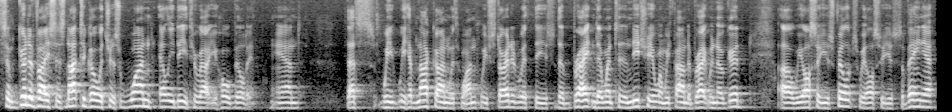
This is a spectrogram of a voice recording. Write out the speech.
some good advice is not to go with just one LED throughout your whole building. And that's, we, we have not gone with one. We've started with these, the bright, and then went to the Nichia when we found the bright were no good. Uh, we also use Philips, we also use Sylvania,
